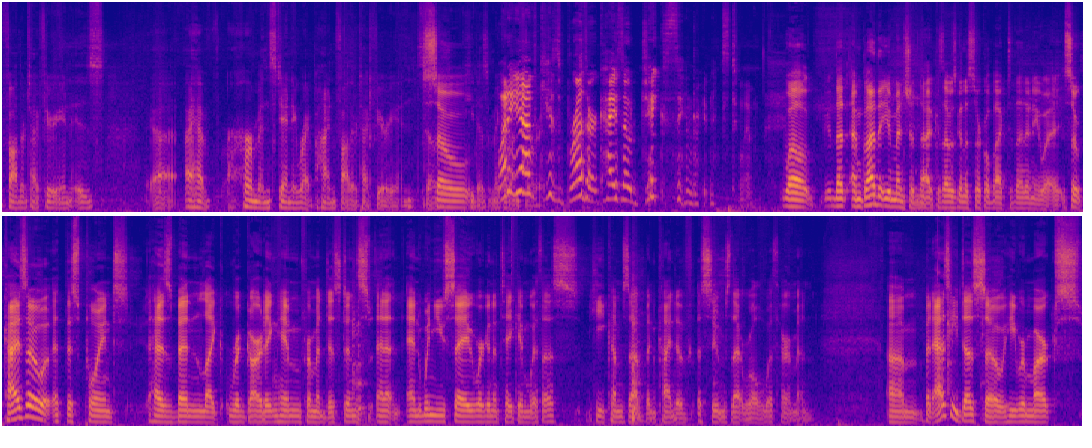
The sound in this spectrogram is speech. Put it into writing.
Father Typherian is. Uh, I have Herman standing right behind Father Typherian, so, So- he doesn't make. Why don't you have it. his brother Kaizo Jake stand right next to him? Well, that I'm glad that you mentioned that because I was going to circle back to that anyway. So Kaizo at this point has been like regarding him from a distance, and and when you say we're going to take him with us, he comes up and kind of assumes that role with Herman. Um, but as he does so, he remarks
